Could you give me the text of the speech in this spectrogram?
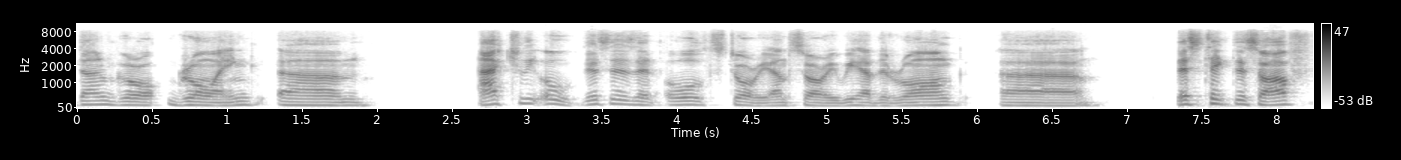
done grow, growing? Um, actually, oh, this is an old story. I'm sorry, we have the wrong. Uh, let's take this off.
